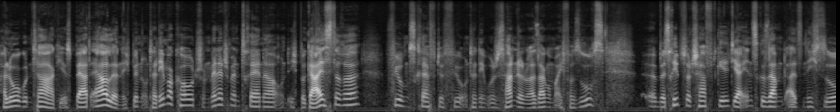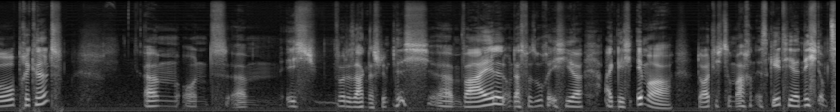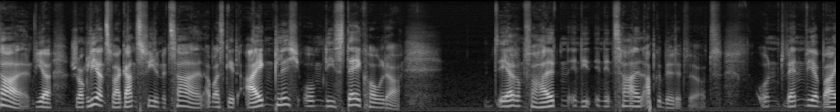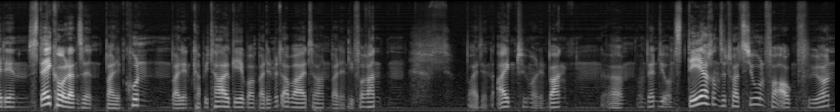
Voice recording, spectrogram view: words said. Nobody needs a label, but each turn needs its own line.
Hallo, guten Tag, hier ist Bert Erlen. Ich bin Unternehmercoach und Managementtrainer und ich begeistere Führungskräfte für unternehmerisches Handeln. Oder sagen wir mal, ich versuche es. Äh, Betriebswirtschaft gilt ja insgesamt als nicht so prickelnd. Ähm, und ähm, ich würde sagen, das stimmt nicht, äh, weil, und das versuche ich hier eigentlich immer deutlich zu machen, es geht hier nicht um Zahlen. Wir jonglieren zwar ganz viel mit Zahlen, aber es geht eigentlich um die Stakeholder, deren Verhalten in, die, in den Zahlen abgebildet wird. Und wenn wir bei den Stakeholdern sind, bei den Kunden, bei den Kapitalgebern, bei den Mitarbeitern, bei den Lieferanten, bei den Eigentümern, den Banken, und wenn wir uns deren Situation vor Augen führen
